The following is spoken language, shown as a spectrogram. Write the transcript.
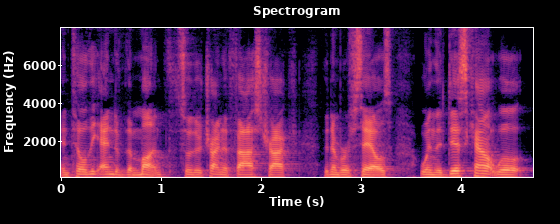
until the end of the month. So they're trying to fast track the number of sales when the discount will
